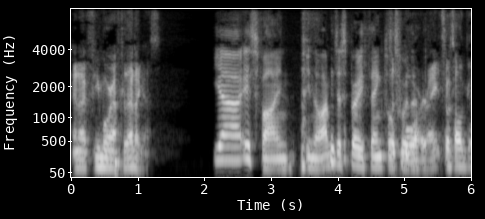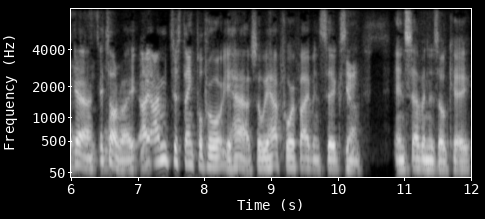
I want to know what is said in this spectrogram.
and a few more after that, I guess. Yeah, it's fine. You know, I'm just very thankful Just for more, the. right? So it's all good. Yeah, it's, more. all right. I, I'm just thankful for what we have. So we have four, five, and six, and and seven is okay.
